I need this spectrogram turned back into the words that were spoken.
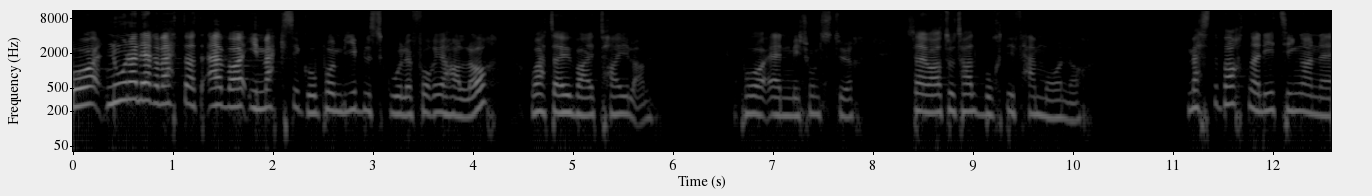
Og Noen av dere vet at jeg var i Mexico på en bibelskole forrige halvår, og at jeg òg var i Thailand på en misjonstur. Så jeg var totalt borte i fem måneder. Mesteparten av de tingene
